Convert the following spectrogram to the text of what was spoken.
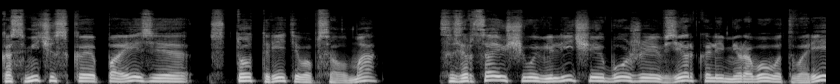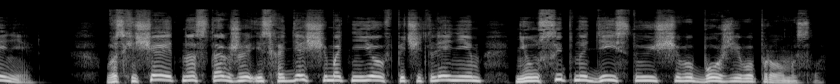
Космическая поэзия 103-го псалма, созерцающего величие Божие в зеркале мирового творения – восхищает нас также исходящим от нее впечатлением неусыпно действующего Божьего промысла.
